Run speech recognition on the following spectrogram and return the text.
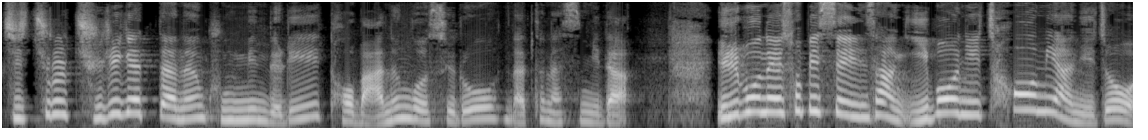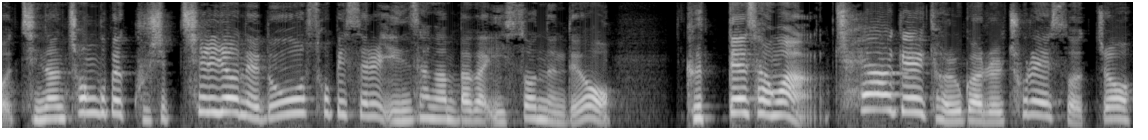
지출을 줄이겠다는 국민들이 더 많은 것으로 나타났습니다. 일본의 소비세 인상 이번이 처음이 아니죠. 지난 1997년에도 소비세를 인상한 바가 있었는데요. 그때 상황 최악의 결과를 초래했었죠.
